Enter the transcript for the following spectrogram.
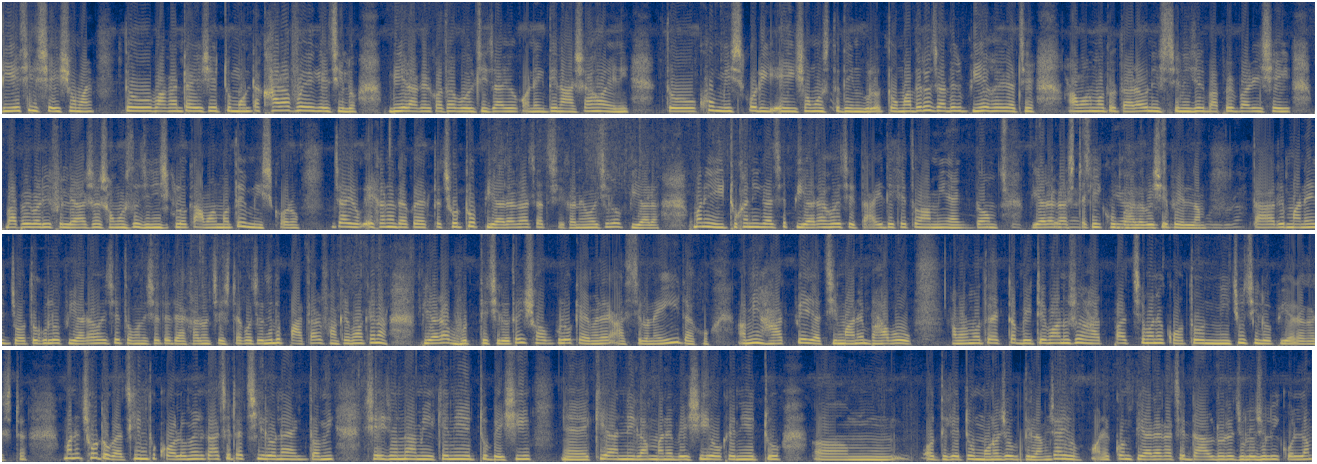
দিয়েছি সেই সময়। তো বাগানটা এসে একটু মনটা খারাপ হয়ে গিয়েছিল। বিয়ের আগের কথা বলছি, যাই হোক অনেক দিন আসা হয়নি। তো খুব মিস করি এই সমস্ত দিনগুলো। তোমাদেরও যাদের বিয়ে হয়ে গেছে, আমার মতো তারাও নিশ্চয়ই নিজের বাপের বাড়ি, সেই বাপের বাড়ি ফেলে আসা সমস্ত জিনিসগুলোকে আমার মতোই মিস করো। যাই হোক এখানে দেখো একটা ছোট্ট পেয়ারা গাছ আছে সেখানে হয়েছিল পেয়ারা। মানে এইটুখানি গাছে পেয়ারা হয়েছে তাই দেখে তো আমি একদম পেয়ারা গাছটাকেই খুব ভালোবেসে ফেললাম। তার মানে যতগুলো পেয়ারা হয়েছে তোমাদের সাথে দেখানোর চেষ্টা করছিলাম কিন্তু পাতার ফাঁকে ফাঁকে না পেয়ারা ভর্তি ছিল তাই সবগুলো ক্যামেরায় আসছিল না। এই দেখো আমি হাত পেয়ে যাচ্ছি মানে ভাবো আমার মতো একটা বেটে মানুষও হাত পাচ্ছে মানে কত নিচু ছিল পেয়ারা গাছটা। মানে ছোট গাছ কিন্তু কলমের গাছ এটা ছিল না একদমই। সেই জন্য আমি একে নিয়ে একটু বেশি কেয়ার নিলাম মানে বেশি ওকে নিয়ে একটু ওর দিকে একটু মনোযোগ দিলাম। যাই হোক, অনেকক্ষণ পেয়ারা গাছের ডাল ধরে ঝুলোঝুলি করলাম।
